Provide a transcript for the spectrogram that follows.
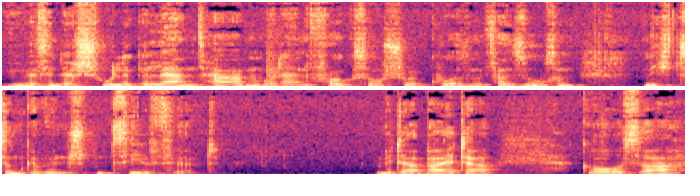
wie wir es in der Schule gelernt haben oder in Volkshochschulkursen versuchen, nicht zum gewünschten Ziel führt. Mitarbeiter großer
